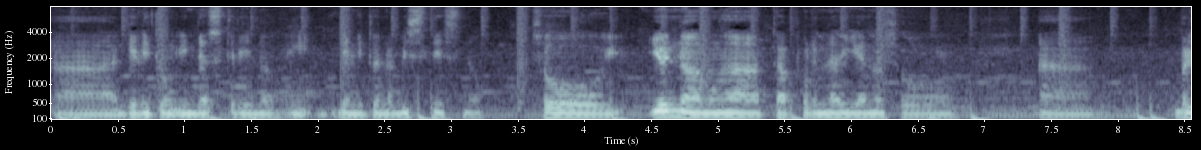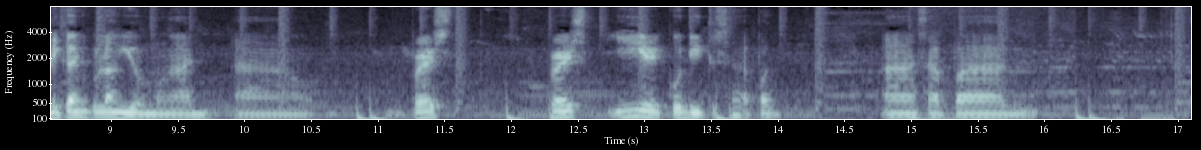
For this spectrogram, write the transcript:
ah, ganitong industry no ganito na business no. So yun na mga kapulinarya no. So ah, balikan ko lang yung mga ah, first first year ko dito sa pag ah, sa pag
